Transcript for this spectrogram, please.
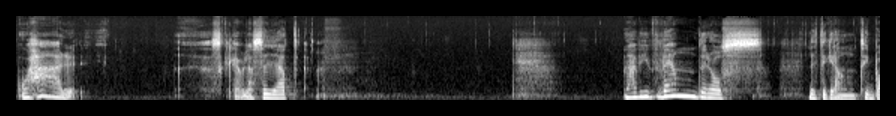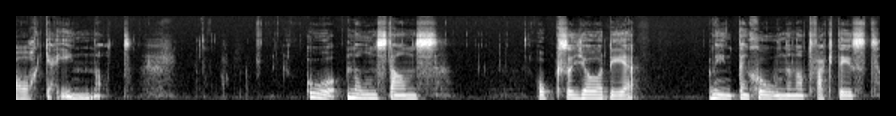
Och här skulle jag vilja säga att när vi vänder oss lite grann tillbaka inåt. Och någonstans också gör det med intentionen att faktiskt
